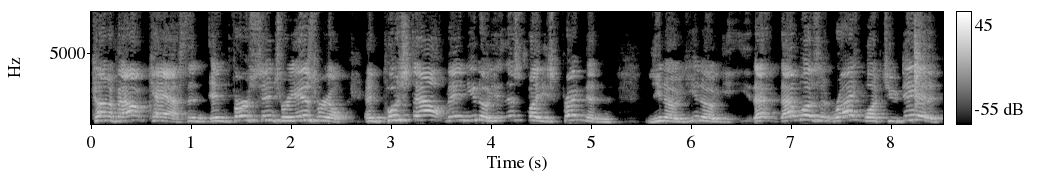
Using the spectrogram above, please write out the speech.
kind of outcast in, in first century Israel and pushed out. Man, you know, this lady's pregnant, and you know, you know that that wasn't right what you did.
